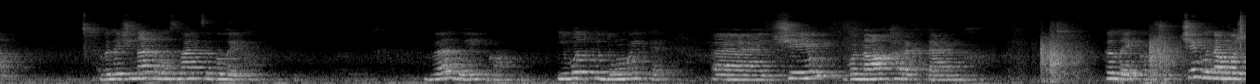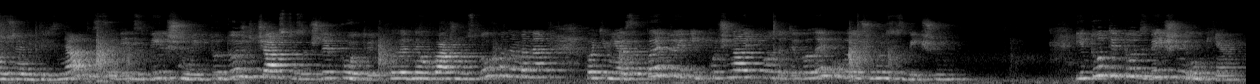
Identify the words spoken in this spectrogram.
величина, яка називається велика. Велика. І от подумайте, е, чим вона характерна. Велика. Чим вона може вже відрізнятися від збільшеної? Тут дуже часто завжди путають. Коли неуважно слухали мене, Потім я запитую і починають плутати велику величину зі збільшеною. І тут, і тут збільшений об'єм.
